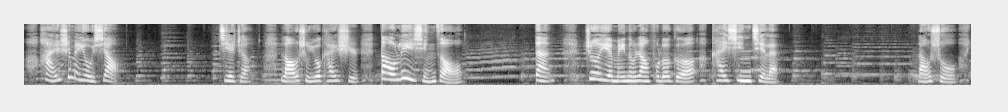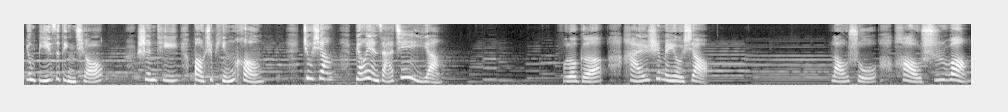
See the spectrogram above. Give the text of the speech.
还是没有笑。接着，老鼠又开始倒立行走，但这也没能让弗洛格开心起来。老鼠用鼻子顶球，身体保持平衡，就像表演杂技一样。弗洛格还是没有笑。老鼠好失望。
